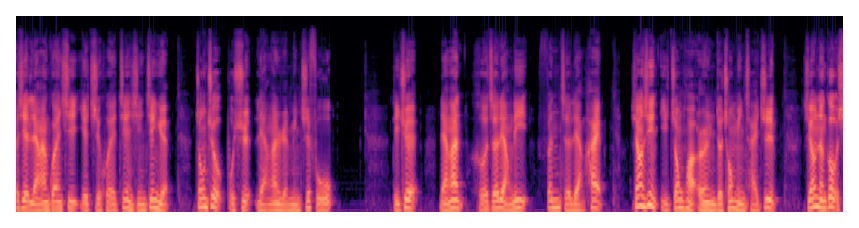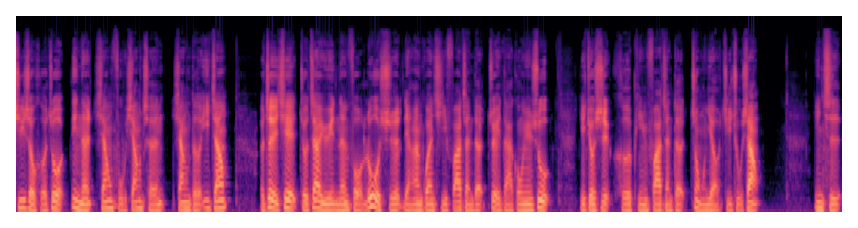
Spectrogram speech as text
而且两岸关系也只会渐行渐远，终究不是两岸人民之福。的确，两岸合则两利，分则两害。相信以中华儿女的聪明才智，只要能够携手合作，定能相辅相成、相得益彰。而这一切就在于能否落实两岸关系发展的最大公约数，也就是和平发展的重要基础上。因此，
